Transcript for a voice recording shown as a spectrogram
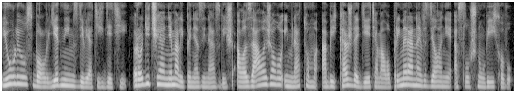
Julius bol jedným z deviatich detí. Rodičia nemali peňazí na zvyš, ale záležalo im na tom, aby každé dieťa malo primerané vzdelanie a slušnú výchovu.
